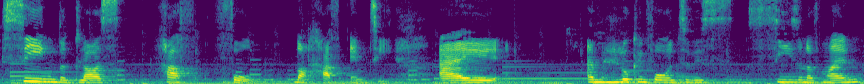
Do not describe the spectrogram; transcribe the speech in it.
seeing the glass half full, not half empty. I am looking forward to this season of mine.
